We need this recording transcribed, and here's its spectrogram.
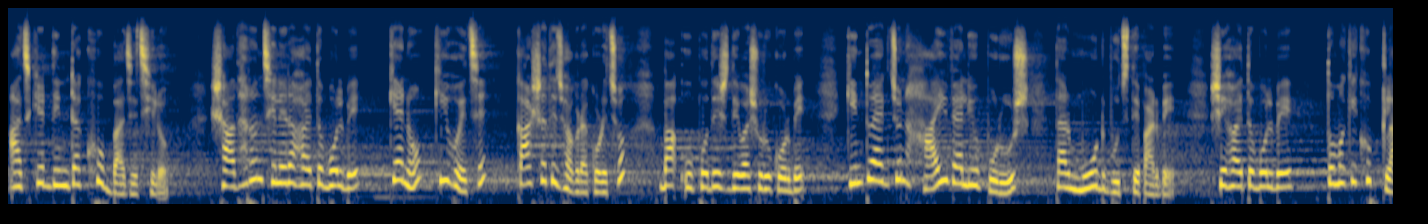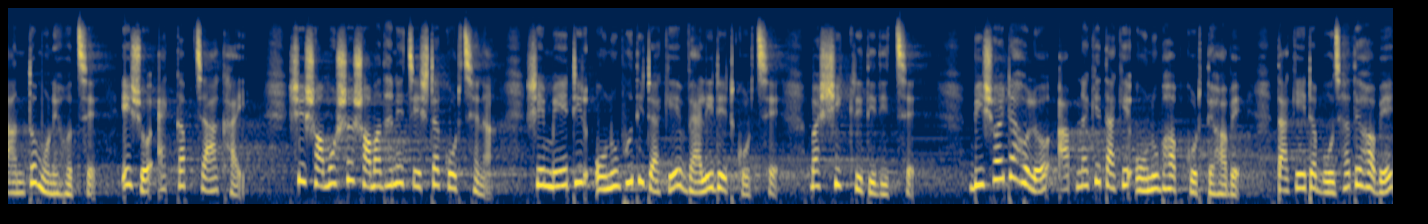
আজকের দিনটা খুব বাজে ছিল। সাধারণ ছেলেরা হয়তো বলবে, কেন? কি হয়েছে? কার সাথে ঝগড়া করেছ? বা উপদেশ দেওয়া শুরু করবে। কিন্তু একজন হাই ভ্যালিউ পুরুষ তার মুড বুঝতে পারবে। সে হয়তো বলবে, তোমাকে খুব ক্লান্ত মনে হচ্ছে। এসো, এক কাপ চা খাই। সে সমস্যা সমাধানের চেষ্টা করছে না। সে মেয়েটির অনুভূতিটাকে ভ্যালিডেট করছে বা স্বীকৃতি দিচ্ছে। বিষয়টা হলো, আপনাকে তাকে অনুভব করতে হবে। তাকে এটা বোঝাতে হবে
